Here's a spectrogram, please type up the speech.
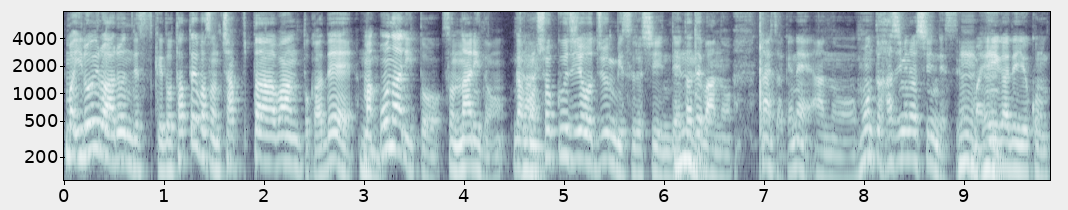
まあ、いろいろあるんですけど、例えばそのチャプター1とかで、まあ、オナリとそのナリドンがこはい。の食事を準備するシーンで、例えばあの、何でしたっけね、あの、本当初めのシーンですよ。うんうん。まあ、映画でいうこの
